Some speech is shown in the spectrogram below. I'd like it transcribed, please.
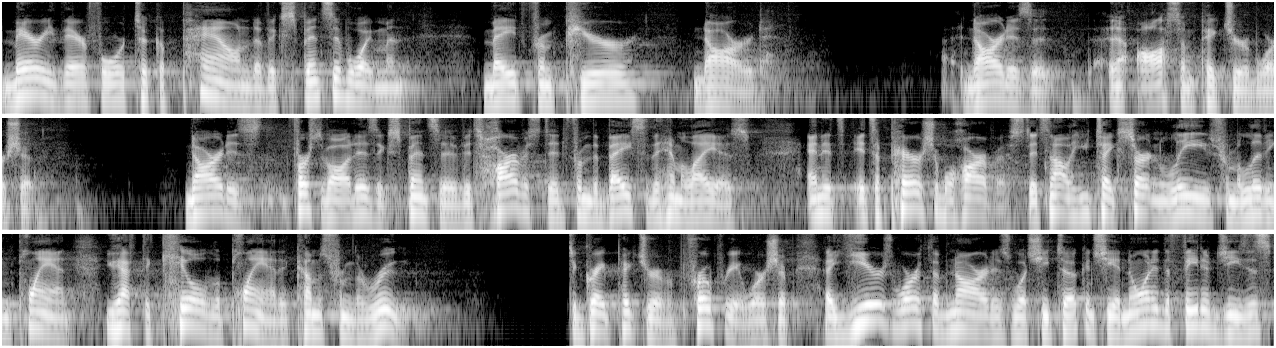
Mary, therefore, took a pound of expensive ointment made from pure nard. Nard is a, an awesome picture of worship. Nard is, first of all, it is expensive. It's harvested from the base of the Himalayas, and it's, it's a perishable harvest. It's not like you take certain leaves from a living plant, you have to kill the plant, it comes from the root. It's a great picture of appropriate worship. A year's worth of nard is what she took, and she anointed the feet of Jesus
